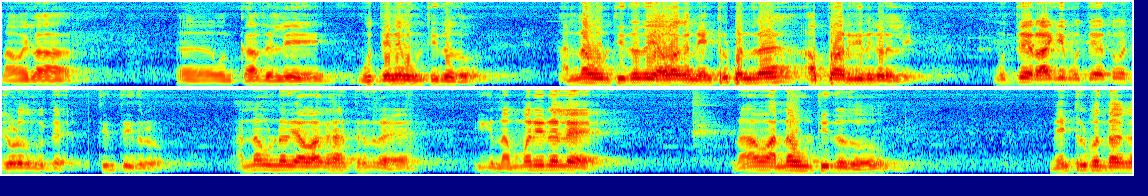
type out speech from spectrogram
ನಾವೆಲ್ಲ ಒಂದು ಕಾಲದಲ್ಲಿ ಮುದ್ದೆನೇ ಉಣ್ತಿದ್ದದು ಅನ್ನ ಉಣ್ತಿದ್ದದು ಯಾವಾಗ ನೆಂಟರು ಬಂದರೆ ಹಬ್ಬ ಹರಿದಿನಗಳಲ್ಲಿ ಮುದ್ದೆ, ರಾಗಿ ಮುದ್ದೆ ಅಥವಾ ಜೋಳದ ಮುದ್ದೆ ತಿಂತಿದ್ರು. ಅನ್ನ ಉಣ್ಣೋದು ಯಾವಾಗ ಅಂತಂದರೆ, ಈಗ ನಮ್ಮ ನಾವು ಅನ್ನ ಉಣ್ತಿದ್ದದು ನೆಂಟರು ಬಂದಾಗ,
